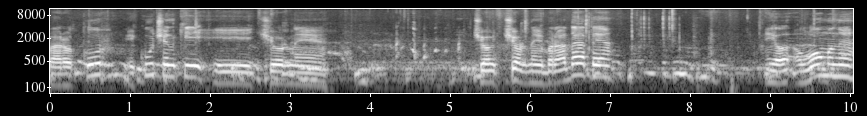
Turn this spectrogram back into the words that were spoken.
пород кур, и кученки, и черные, чер, черные бородатые, и ломаны,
